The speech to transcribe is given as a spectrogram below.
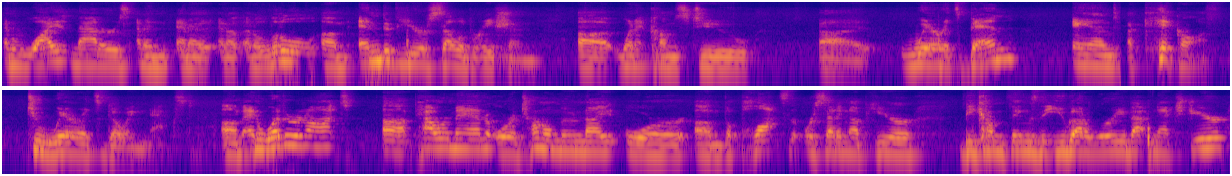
and why it matters, and, and, a, and, a, and a little um, end of year celebration uh, when it comes to uh, where it's been and a kickoff to where it's going next. Um, and whether or not uh, Power Man or Eternal Moon Knight or um, the plots that we're setting up here become things that you got to worry about next year.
